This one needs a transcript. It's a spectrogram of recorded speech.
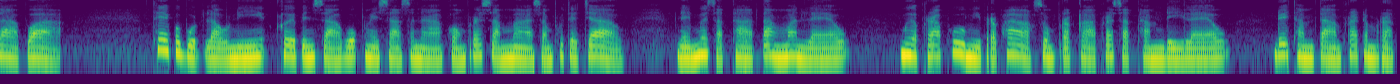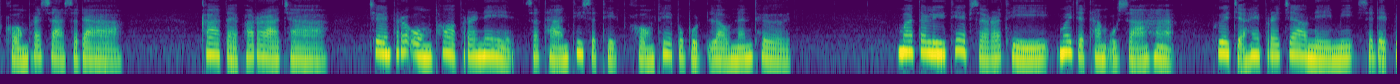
ทราบว่า เทพบุตรเหล่านี้เคยเป็นสาวกในศาสนาของพระสัมมาสัมพุทธเจ้า ในเมื่อศรัทธาตั้งมั่นแล้ว เมื่อพระผู้มีพระภาคทรงประกาศพระสัทธรรมดีแล้ว ได้ทำตามพระดำรัสของพระศาสดา ข้าแต่พระราชา เชิญพระองค์ทอดพระเนตรสถานที่สถิตของเทพบุตรเหล่านั้นเถิด มาตลีเทพสารถีเมื่อจะทำอุตสาหะ เพื่อจะให้พระเจ้าเนมิเสด็จไป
